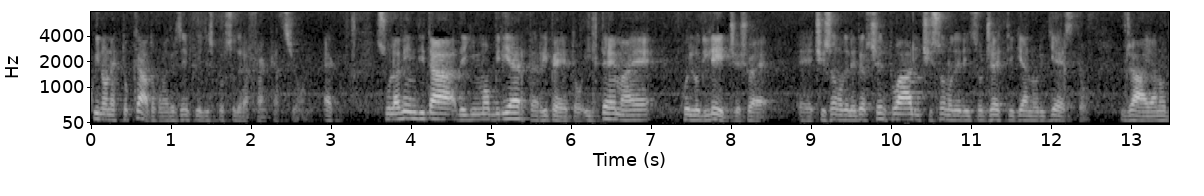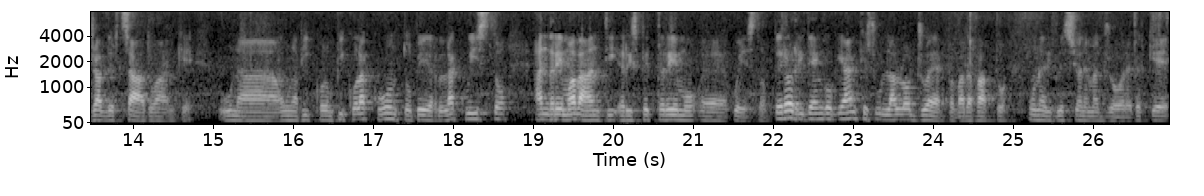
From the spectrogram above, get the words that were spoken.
Qui non è toccato, come per esempio il discorso delle affrancazioni. Ecco, sulla vendita degli immobili ERP, ripeto, il tema è quello di legge, cioè eh, ci sono delle percentuali, ci sono dei soggetti che hanno richiesto già e hanno già versato anche una, una piccolo, un piccolo acconto per l'acquisto, andremo avanti e rispetteremo eh, questo. Però ritengo che anche sull'alloggio ERP vada fatto una riflessione maggiore perché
